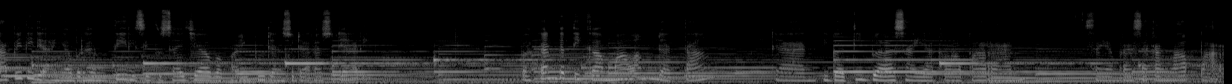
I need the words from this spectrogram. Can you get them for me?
Tetapi tidak hanya berhenti di situ saja, Bapak, Ibu, dan saudara-saudari. Bahkan ketika malam datang dan tiba-tiba saya kelaparan, saya merasakan lapar.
